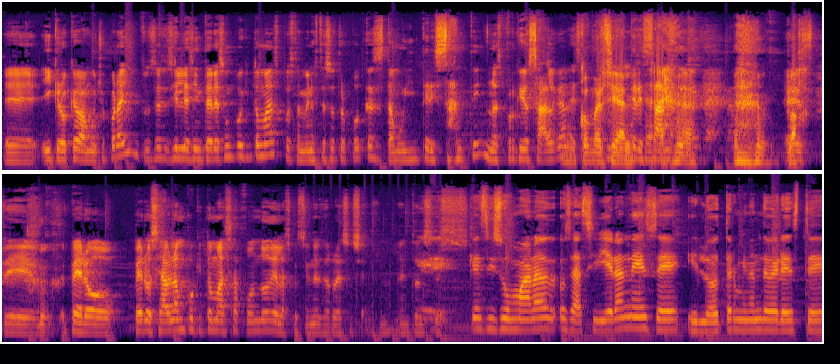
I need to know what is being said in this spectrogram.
Eh, y creo que va mucho por ahí. Entonces, si les interesa un poquito más, pues también este es otro podcast. Está muy interesante. No es porque yo salga, Un es comercial. muy interesante. este, pero, pero se habla un poquito más a fondo de las cuestiones de redes sociales. ¿no? que, Entonces. que si sumaras, o sea, si vieran ese y luego terminan de ver este,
